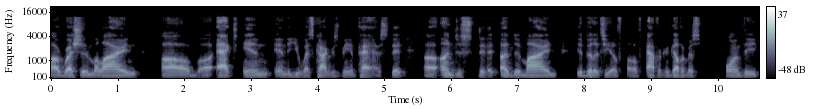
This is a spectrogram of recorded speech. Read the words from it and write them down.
uh, Russian malign um, uh, act in in the U.S. Congress being passed that uh, under, that undermine the ability of of African governments on the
